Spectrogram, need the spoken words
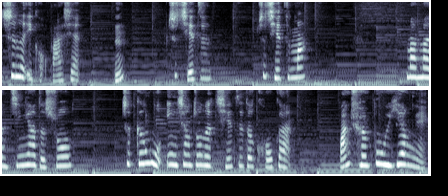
吃了一口，发现，嗯，是茄子，是茄子吗？慢慢惊讶的说：“这跟我印象中的茄子的口感完全不一样哎，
